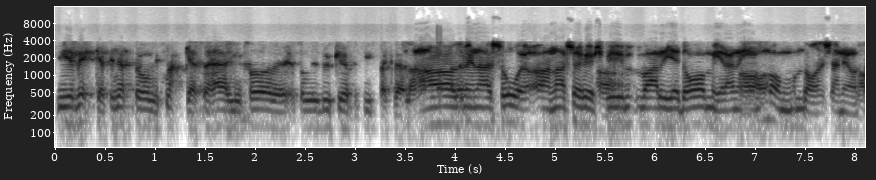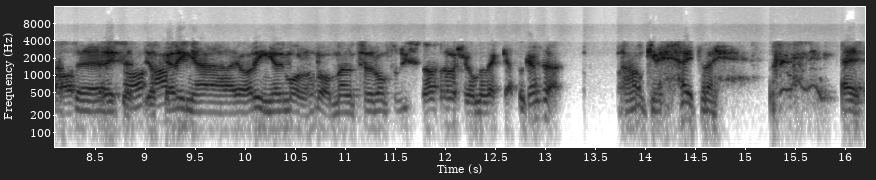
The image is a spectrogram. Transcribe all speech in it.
det är en vecka till nästa gång vi snackar så här inför, som vi brukar göra på tisdagskvällar. Ja, du menar så. Annars så hörs Ja. vi varje dag mer än Ja. en gång om dagen känner jag. Ja, att, eh, ja, jag ska ringa, jag ringer imorgon då, men för de som lyssnar så hörs vi om en vecka. Så kan vi säga. Okej, hej till dig. Hej.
